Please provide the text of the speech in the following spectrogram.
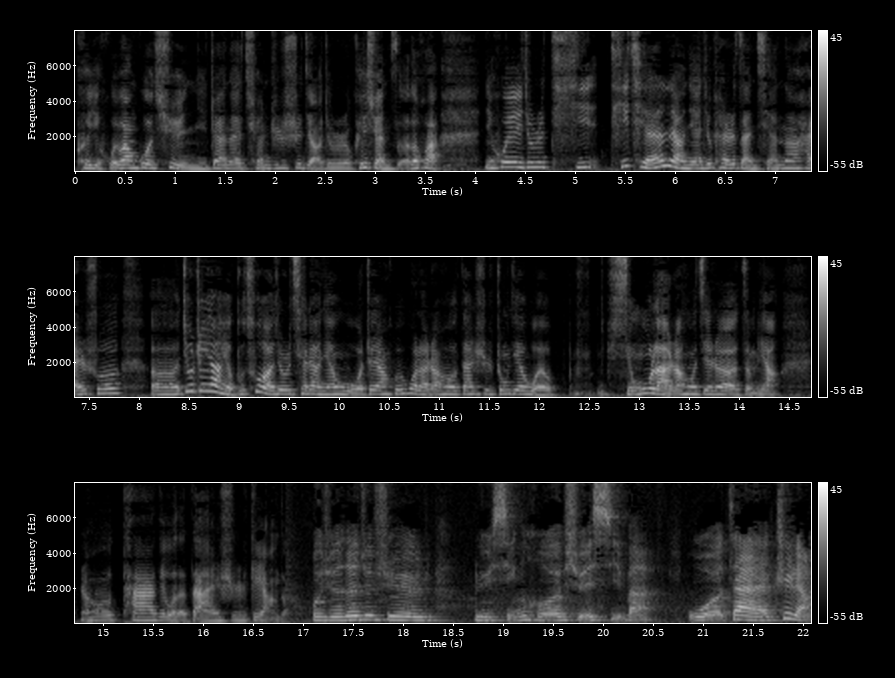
可以回望过去，你站在全知视角，就是可以选择的话，你会就是提提前两年就开始攒钱呢，还是说呃就这样也不错？就是前两年我这样挥霍了，然后但是中间我醒悟了，然后接着怎么样？然后他给我的答案是这样的。我觉得就是。旅行和学习吧，我在这两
